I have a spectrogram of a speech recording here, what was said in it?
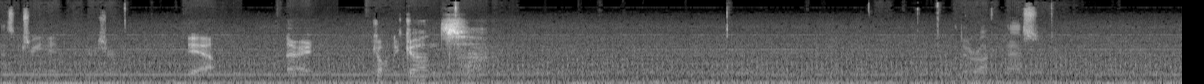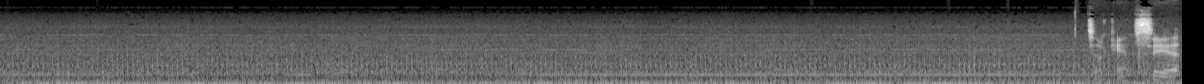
That's a tree hit, I'm pretty sure. Yeah. Alright. Going to guns. I'll do a rocket pass. Still can't see it.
